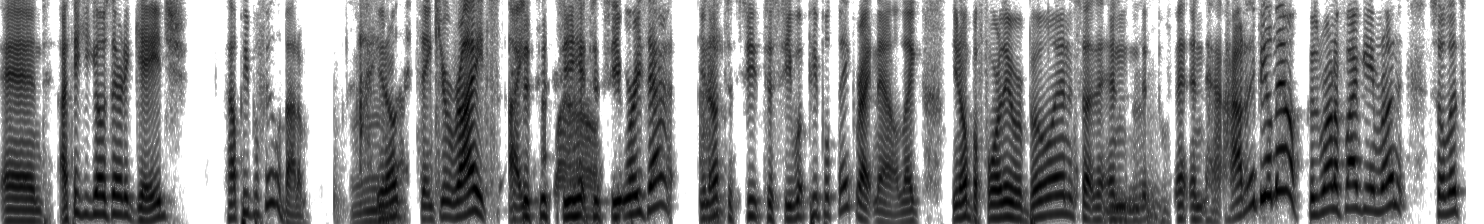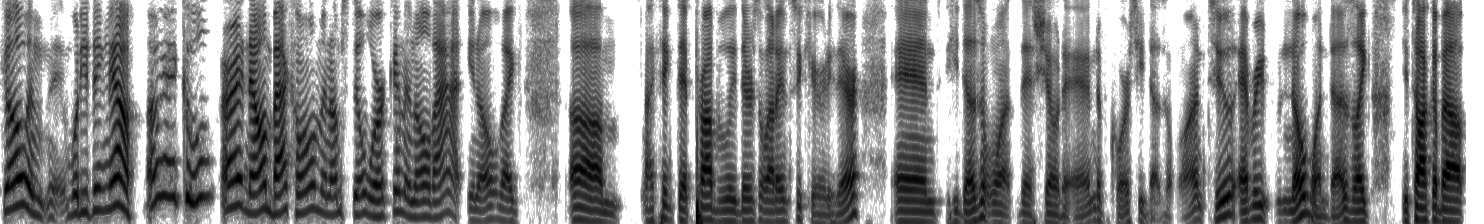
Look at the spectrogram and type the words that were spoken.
and I think he goes there to gauge how people feel about him. Mm. You know, I think you're right. I to, to see to see where he's at. You know, I- to see to see what people think right now. Like you know, before they were booing, so and Mm-hmm. and how do they feel now? Because we're on a five game run. So let's go. And uh, what do you think now? Okay, cool. All right, now I'm back home and I'm still working and all that. You know, like um, I think that probably there's a lot of insecurity there, and he doesn't want this show to end. Of course, he doesn't want to. Every no one does. Like you talk about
